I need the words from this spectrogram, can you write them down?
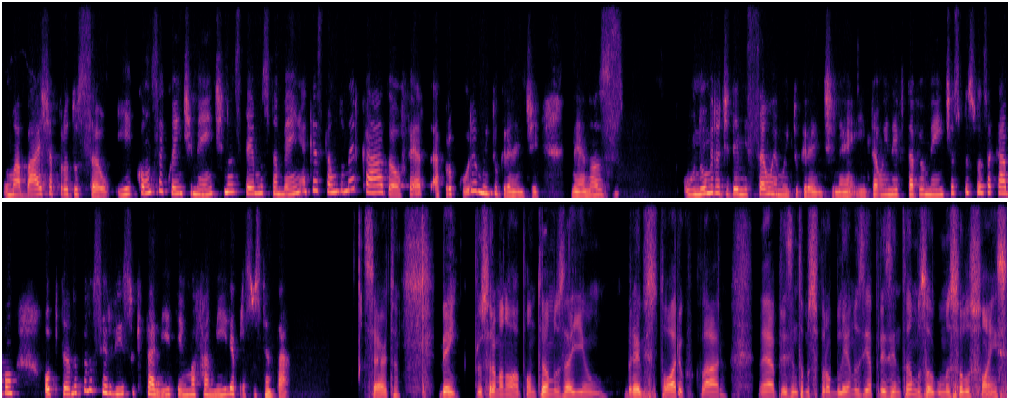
uma baixa produção e, consequentemente, nós temos também a questão do mercado, a oferta, a procura é muito grande, né? Nós o número de demissão é muito grande, né? Então, inevitavelmente, as pessoas acabam optando pelo serviço que está ali, tem uma família para sustentar. Certo. Bem, professora Manuel, apontamos aí um, breve histórico, claro, né? apresentamos problemas e apresentamos algumas soluções.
